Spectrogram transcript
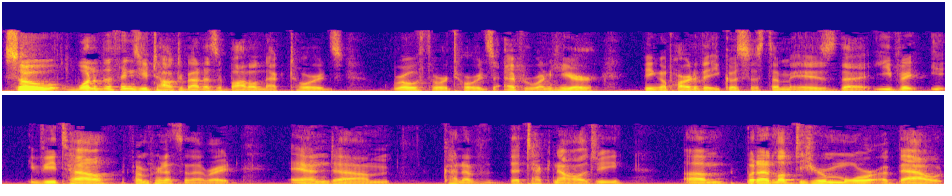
so one of the things you talked about as a bottleneck towards growth or towards everyone here being a part of the ecosystem is the EV, E- eVTOL, if I'm pronouncing that right, and um, kind of the technology. Um, but I'd love to hear more about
